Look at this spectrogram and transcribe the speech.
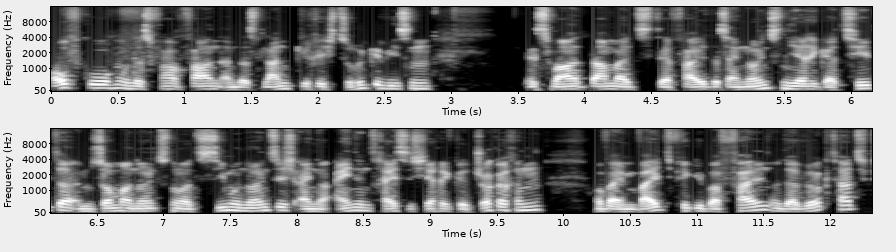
aufgehoben und das Verfahren an das Landgericht zurückgewiesen. Es war damals der Fall, dass ein 19-jähriger Täter im Sommer 1997 eine 31-jährige Joggerin auf einem Waldweg überfallen und erwürgt hat.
